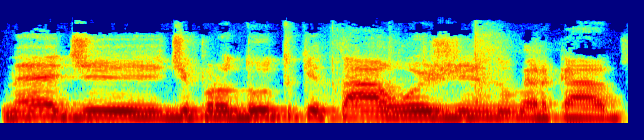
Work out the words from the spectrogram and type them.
né, de, de produto que está hoje no mercado?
